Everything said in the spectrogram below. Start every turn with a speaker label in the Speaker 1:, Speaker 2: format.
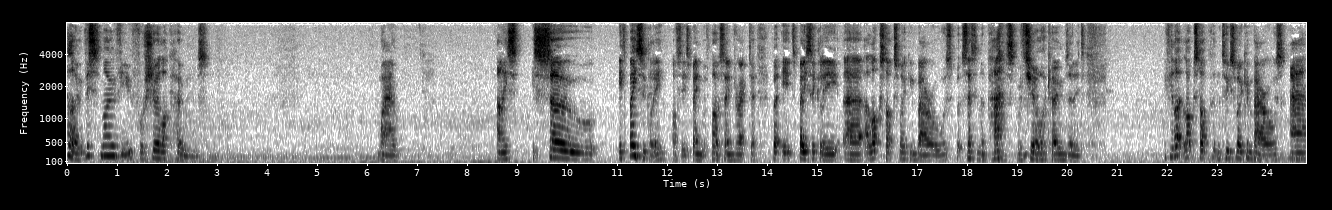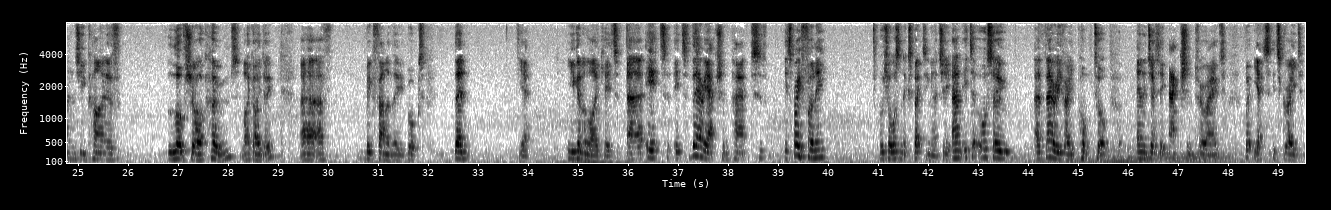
Speaker 1: Hello, this is my review for Sherlock Holmes. Wow. And it's, it's so. It's basically, obviously, it's been by the same director, but it's basically uh, a lock, stock, smoking barrels, but set in the past with Sherlock Holmes in it. If you like Lock, Stock and Two Smoking Barrels, and you kind of love Sherlock Holmes, like I do, uh, a big fan of the books, then yeah, you're gonna like it. Uh, it it's very action packed. It's very funny, which I wasn't expecting actually, and it's also a very very pumped up, energetic action throughout. But yes, it's great.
